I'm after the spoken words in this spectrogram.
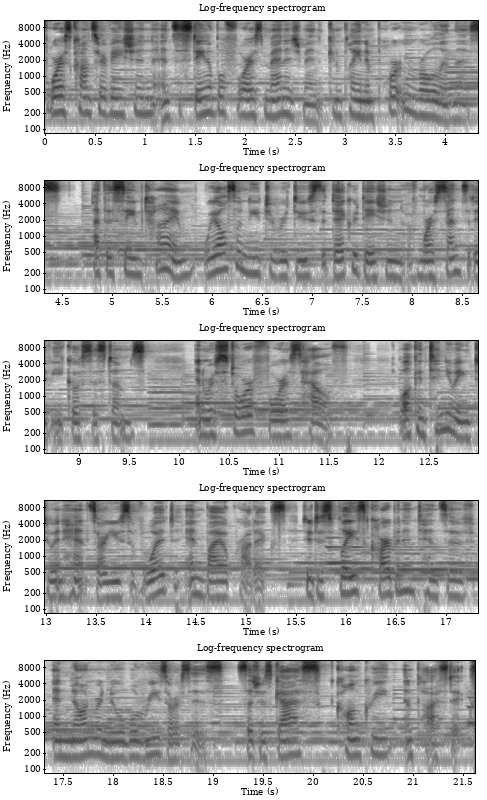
Forest conservation and sustainable forest management can play an important role in this. At the same time, we also need to reduce the degradation of more sensitive ecosystems and restore forest health while continuing to enhance our use of wood and bioproducts to displace carbon-intensive and non-renewable resources such as gas, concrete, and plastics.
